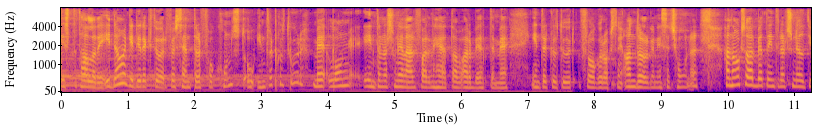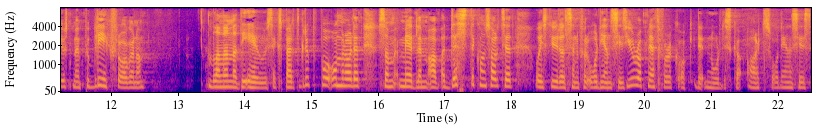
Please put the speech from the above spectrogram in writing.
sista talare idag är direktör för Center för konst och interkultur med lång internationell erfarenhet av arbete med interkulturfrågor också i andra organisationer. Han har också arbetat internationellt just med publikfrågorna bland annat i EUs expertgrupp på området som medlem av Adeste-konsortiet och i styrelsen för Audiences Europe Network och det nordiska Arts Audiences.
